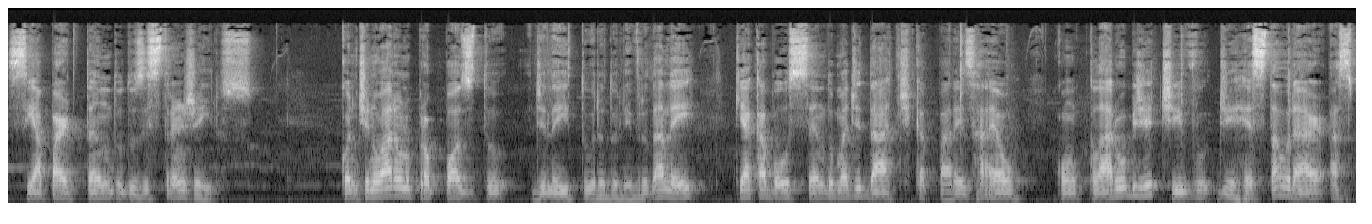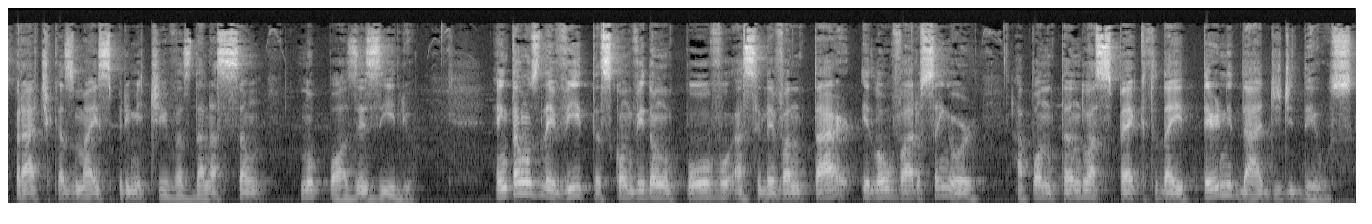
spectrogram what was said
se apartando dos estrangeiros. Continuaram no propósito de leitura do livro da lei, que acabou sendo uma didática para Israel, com o claro objetivo de restaurar as práticas mais primitivas da nação no pós-exílio. Então os levitas convidam o povo a se levantar e louvar o Senhor, apontando o aspecto da eternidade de Deus,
